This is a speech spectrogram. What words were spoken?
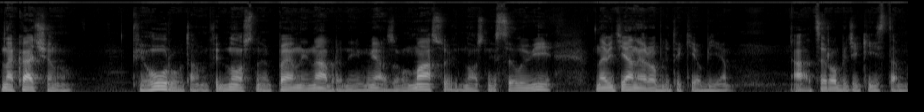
накачану фігуру, там, відносно певний набраний м'язову масу, відносні силові. Навіть я не роблю такий об'єм. А це робить якийсь там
